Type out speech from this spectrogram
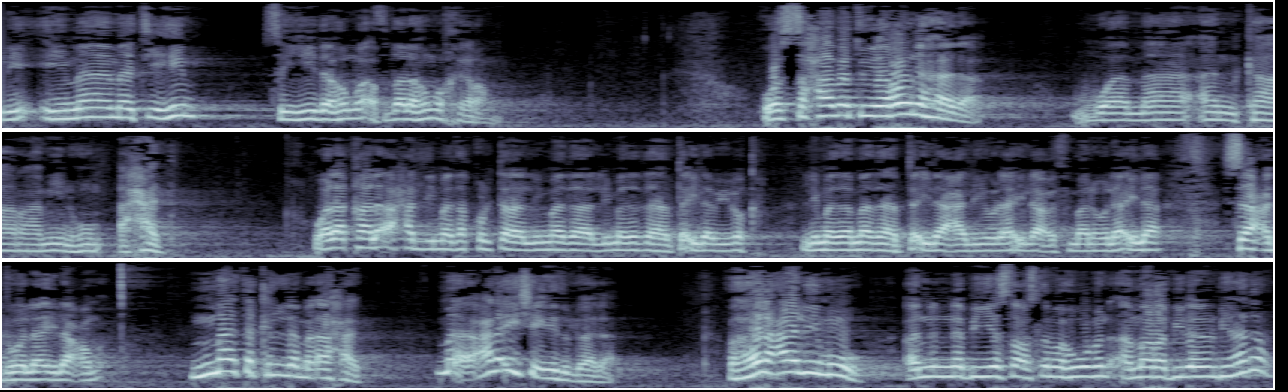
لإمامتهم سيدهم وأفضلهم وخيرهم. والصحابة يرون هذا وما أنكر منهم أحد. ولا قال أحد لماذا قلت لماذا لماذا ذهبت إلى أبي بكر؟ لماذا ما ذهبت إلى علي ولا إلى عثمان ولا إلى سعد ولا إلى عمر؟ ما تكلم أحد. ما على أي شيء يدل هذا؟ هل علموا أن النبي صلى الله عليه وسلم هو من أمر بلالا بهذا.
